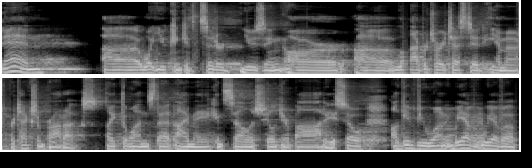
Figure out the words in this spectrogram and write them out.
Then uh, what you can consider using are uh, laboratory tested EMF protection products, like the ones that I make and sell at Shield Your Body. So I'll give you one. We have we have a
